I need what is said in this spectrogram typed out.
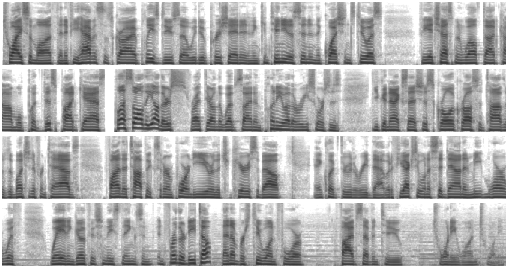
twice a month. And if you haven't subscribed, please do so. We do appreciate it. And continue to send in the questions to us via chessmanwealth.com. We'll put this podcast plus all the others right there on the website and plenty of other resources you can access. Just scroll across the top. There's a bunch of different tabs. Find the topics that are important to you or that you're curious about and click through to read that. But if you actually want to sit down and meet more with Wade and go through some of these things in, in further detail, that number is 214 572 2120. All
